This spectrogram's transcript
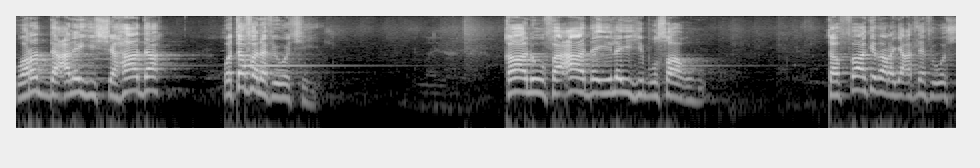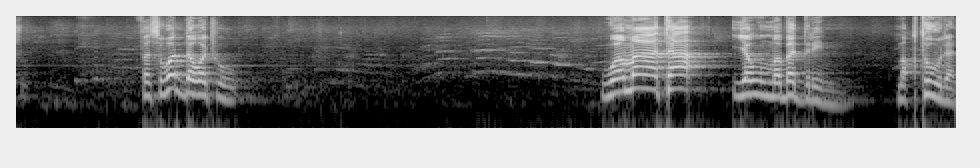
ورد عليه الشهادة وتفل في وجهه. قالوا فعاد إليه بصاغه. تفا كده رجعت له في وشه. فسود وجهه. ومات يوم بدر مقتولا.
